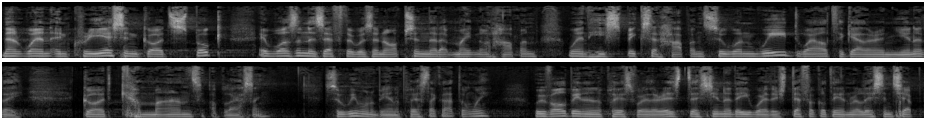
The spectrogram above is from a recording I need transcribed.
That when in creation God spoke, it wasn't as if there was an option that it might not happen. When He speaks, it happens. So when we dwell together in unity, God commands a blessing. So we want to be in a place like that, don't we? We've all been in a place where there is disunity, where there's difficulty in relationship,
